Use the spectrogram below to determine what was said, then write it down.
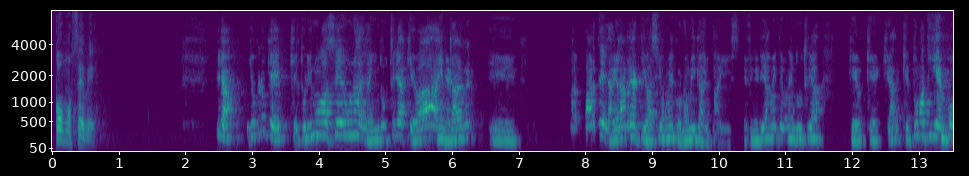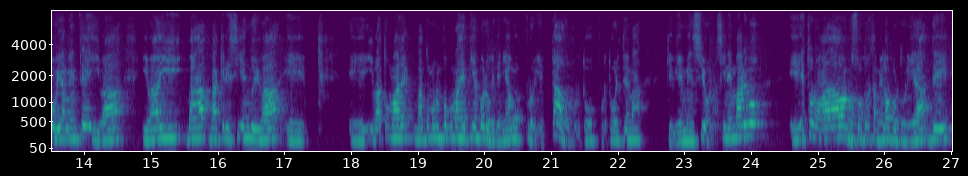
¿cómo se ve? Mira, yo creo que, el turismo va a ser una de las industrias que va a generar eh, parte de la gran reactivación económica del país. Definitivamente una industria que, que, que, toma tiempo, obviamente, y va, y va, y va, va creciendo y va, eh, eh, y va, a tomar, va a tomar un poco más de tiempo de lo que teníamos proyectado por todo, por todo el tema que bien menciona. Sin embargo, eh, esto nos ha dado a nosotros también la oportunidad de,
